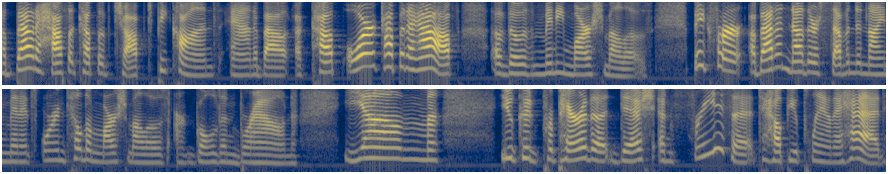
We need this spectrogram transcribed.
about a half a cup of chopped pecans and about a cup or a cup and a half of those mini marshmallows. Bake for about another seven to nine minutes or until the marshmallows are golden brown. Yum! You could prepare the dish and freeze it to help you plan ahead.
